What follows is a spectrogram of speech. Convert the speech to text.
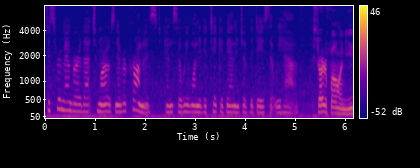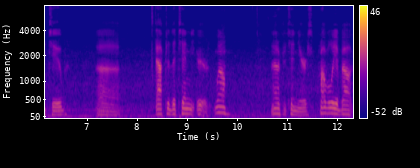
Just remember that tomorrow's never promised, and so we wanted to take advantage of the days that we have. Started following YouTube uh, after the 10 year, well, not after 10 years, probably about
